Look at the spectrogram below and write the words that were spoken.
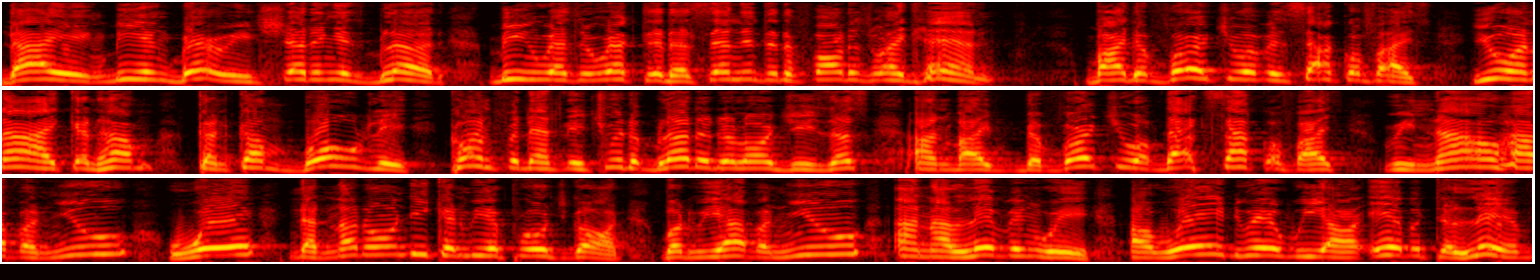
dying, being buried, shedding his blood, being resurrected, ascending to the Father's right hand. By the virtue of his sacrifice, you and I can, have, can come boldly, confidently through the blood of the Lord Jesus. And by the virtue of that sacrifice, we now have a new way that not only can we approach God, but we have a new and a living way, a way where we are able to live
